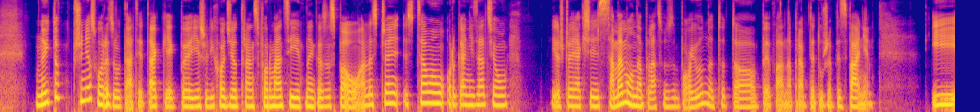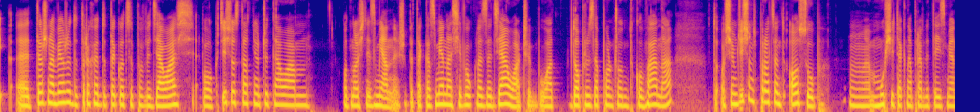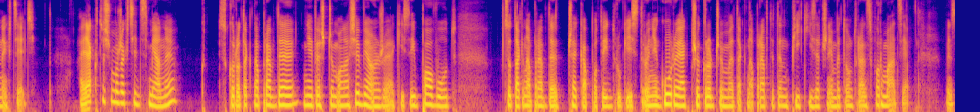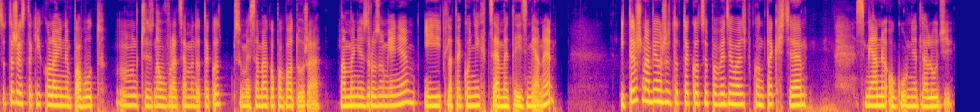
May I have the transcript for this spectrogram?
No i to przyniosło rezultaty, tak? Jakby jeżeli chodzi o transformację jednego zespołu, ale z, z całą organizacją, jeszcze jak się jest samemu na placu zboju, no to to bywa naprawdę duże wyzwanie. I e, też nawiążę do, trochę do tego, co powiedziałaś, bo gdzieś ostatnio czytałam odnośnie zmiany, żeby taka zmiana się w ogóle zadziała, czy była dobrze zapoczątkowana, to 80% osób mm, musi tak naprawdę tej zmiany chcieć. A jak ktoś może chcieć zmiany, skoro tak naprawdę nie wiesz, czym ona się wiąże, jaki jest jej powód, co tak naprawdę czeka po tej drugiej stronie góry, jak przekroczymy tak naprawdę ten pik i zaczniemy tą transformację. Więc to też jest taki kolejny powód, mm, czy znowu wracamy do tego w sumie samego powodu, że mamy niezrozumienie i dlatego nie chcemy tej zmiany. I też nawiążę do tego, co powiedziałaś w kontekście zmiany ogólnie dla ludzi.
